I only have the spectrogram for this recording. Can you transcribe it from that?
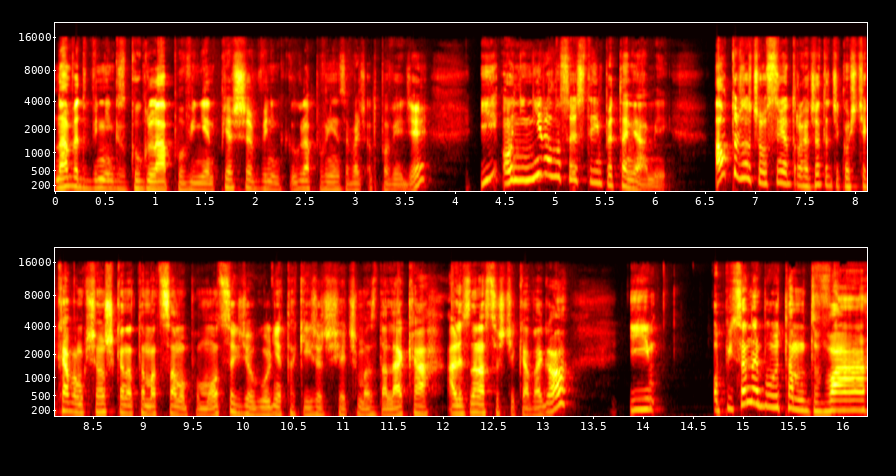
nawet wynik z Google'a powinien, pierwszy wynik Google'a powinien zawierać odpowiedzi. I oni nie radzą sobie z tymi pytaniami. Autor zaczął ostatnio trochę czytać jakąś ciekawą książkę na temat samopomocy, gdzie ogólnie takich rzeczy się trzyma z daleka, ale znalazł coś ciekawego. I opisane były tam dwa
